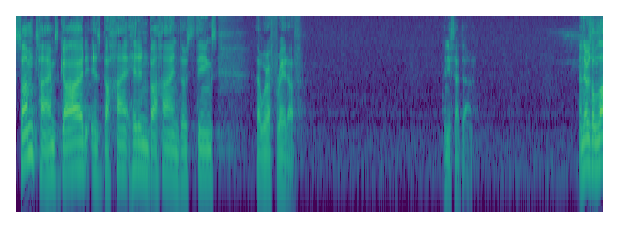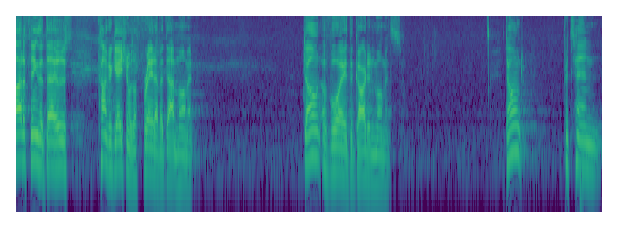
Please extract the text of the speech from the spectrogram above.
Sometimes God is behind, hidden behind those things that we're afraid of. And he sat down. And there was a lot of things that those congregation was afraid of at that moment. Don't avoid the garden moments. Don't pretend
